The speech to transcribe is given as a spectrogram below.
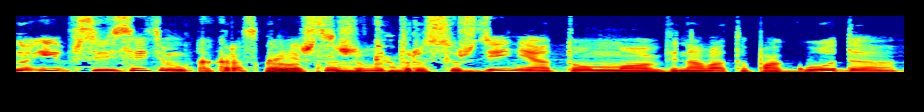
Ну и в связи с этим как раз, конечно же, вот рассуждение о том, виновата погода,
